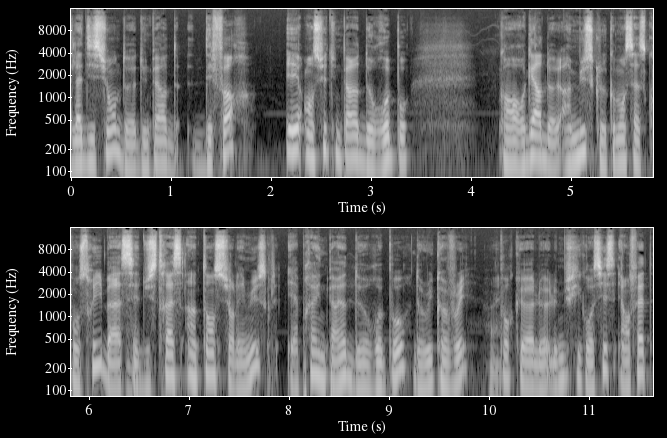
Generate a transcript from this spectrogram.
l'addition d'une période d'effort et ensuite une période de repos quand on regarde un muscle, comment ça se construit, bah, c'est du stress intense sur les muscles et après une période de repos, de recovery, pour que le, muscle grossisse. Et en fait,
